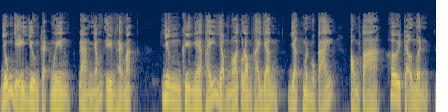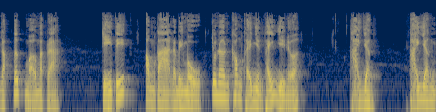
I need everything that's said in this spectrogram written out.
vốn dĩ Dương Trạch Nguyên đang nhắm yên hai mắt, nhưng khi nghe thấy giọng nói của Long Thải Dân giật mình một cái, ông ta hơi trở mình lập tức mở mắt ra. Chỉ tiếc ông ta đã bị mù cho nên không thể nhìn thấy gì nữa. Thải Dân, Thải Dân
